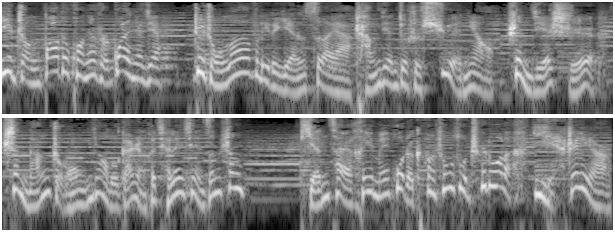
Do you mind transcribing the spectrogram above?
一整包的矿泉水灌下去。这种 lovely 的颜色呀，常见就是血尿、肾结石、肾囊肿、尿路感染和前列腺增生。甜菜、黑莓或者抗生素吃多了也这样。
